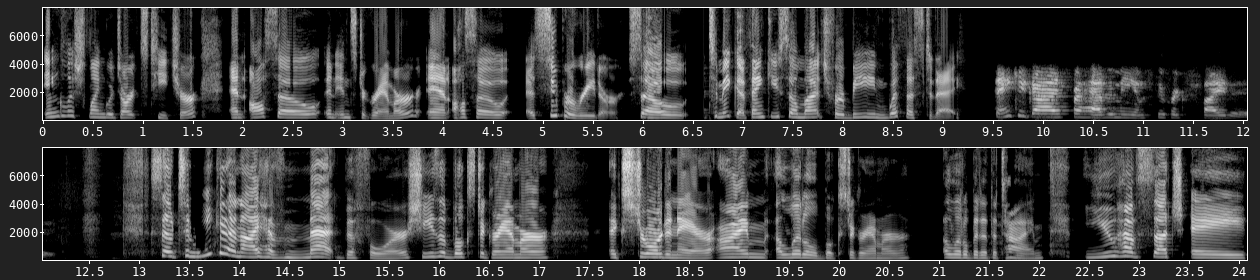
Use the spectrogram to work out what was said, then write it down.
English language arts teacher and also an Instagrammer and also a super reader. So, Tamika, thank you so much for being with us today. Thank you guys for having me. I'm super excited. So, Tamika and I have met before. She's a bookstagrammer extraordinaire. I'm a little bookstagrammer a little bit at the time. You have such a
